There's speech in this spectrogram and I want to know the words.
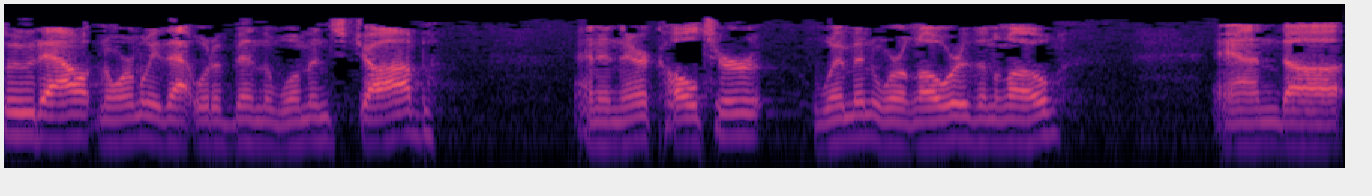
food out. Normally, that would have been the woman's job. And in their culture, women were lower than low. And, uh,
